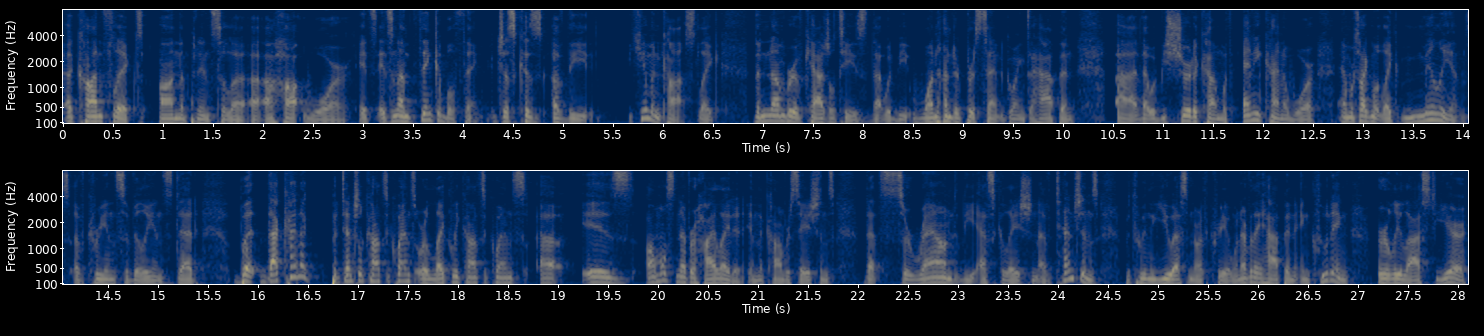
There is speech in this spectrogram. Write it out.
A conflict on the peninsula, a, a hot war, it's, it's an unthinkable thing just because of the human cost. Like the number of casualties that would be 100% going to happen, uh, that would be sure to come with any kind of war. And we're talking about like millions of Korean civilians dead. But that kind of potential consequence or likely consequence uh, is almost never highlighted in the conversations that surround the escalation of tensions between the U.S. and North Korea whenever they happen, including early last year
